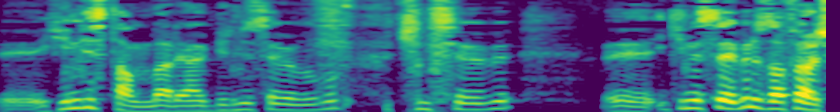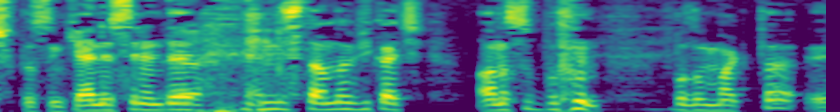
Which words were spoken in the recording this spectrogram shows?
e, Hindistanlılar yani birinci sebebi bu. ikinci sebebi e, ikinci sebebini Zafer açıklasın. Kendisinin de Hindistan'da birkaç anısı bulun, bulunmakta. E,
